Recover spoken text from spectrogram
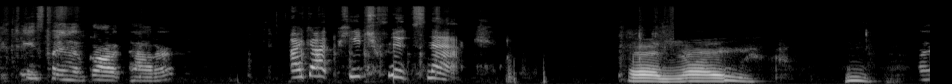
A teaspoon of garlic powder. I got peach fruit snack. Uh, nice. I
